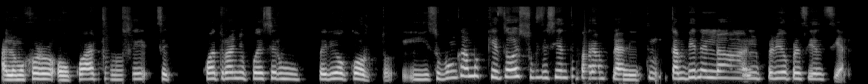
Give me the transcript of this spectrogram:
a lo mejor, o cuatro, no sé, cuatro años puede ser un periodo corto. Y supongamos que todo es suficiente para un plan, también en el periodo presidencial.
